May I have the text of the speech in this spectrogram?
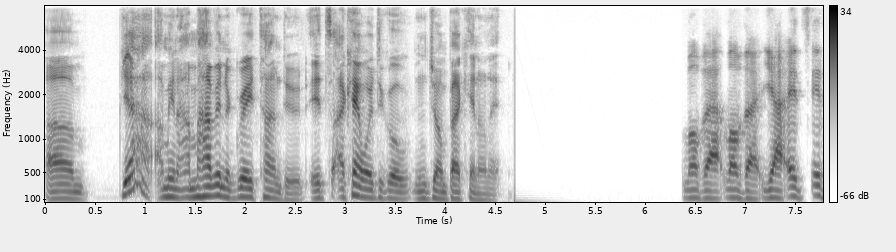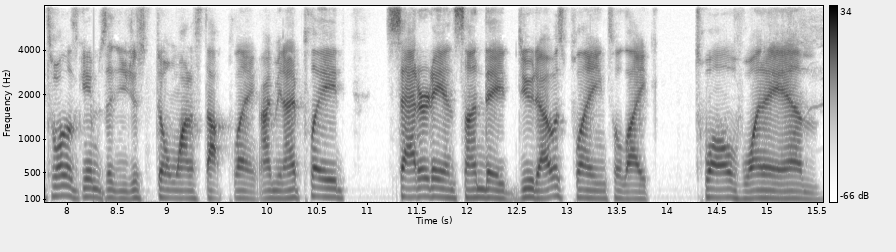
um, yeah, I mean, I'm having a great time, dude. It's I can't wait to go and jump back in on it. Love that, love that. Yeah, it's it's one of those games that you just don't want to stop playing. I mean, I played Saturday and Sunday, dude. I was playing till like 12, 1 a.m.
